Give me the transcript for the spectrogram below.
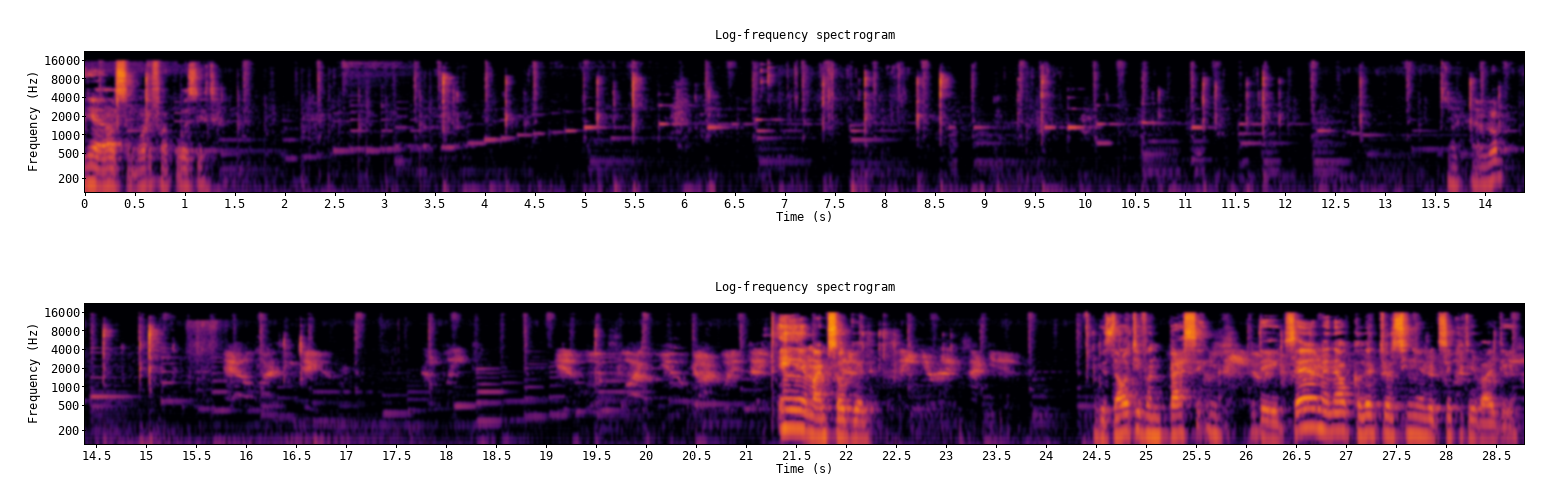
Yeah, awesome. What the fuck was it? Damn, I'm so good. Without even passing the exam, and now collect your senior executive ID.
